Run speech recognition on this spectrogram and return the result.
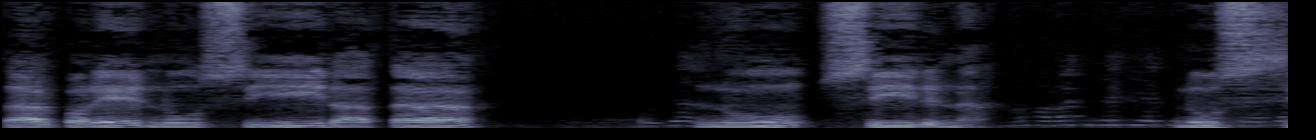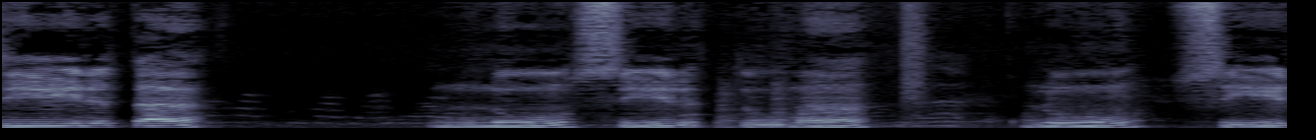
তারপরে নুসিরাতা নুসিরনা। নুসিরতা নুসির তুমা নুসির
